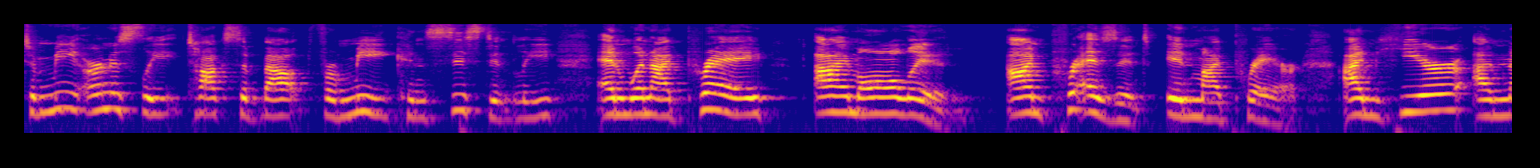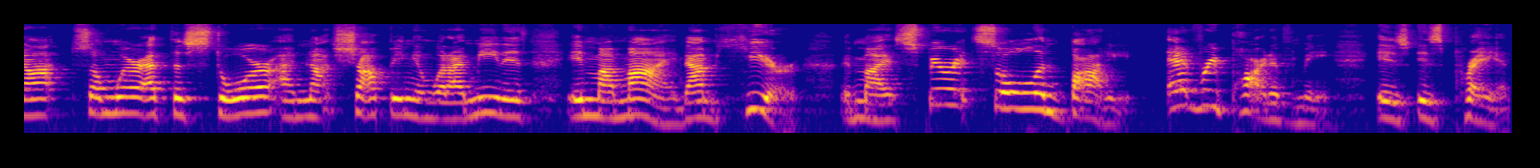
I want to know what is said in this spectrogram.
to me, earnestly talks about for me consistently. And when I pray, I'm all in. I'm present in my prayer. I'm here. I'm not somewhere at the store. I'm not shopping. And what I mean is in my mind. I'm here in my spirit, soul, and body. Every part of me is is praying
